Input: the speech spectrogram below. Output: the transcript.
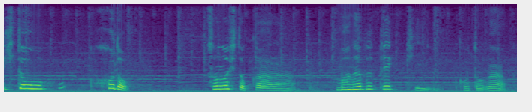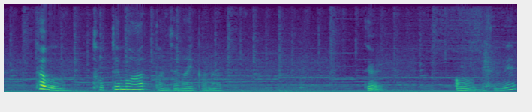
人ほどその人から学ぶべきことが多分とてもあったんじゃないかなって思うんですよね。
